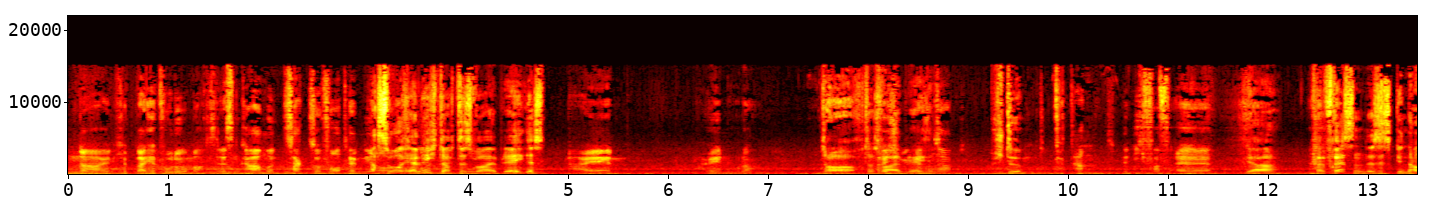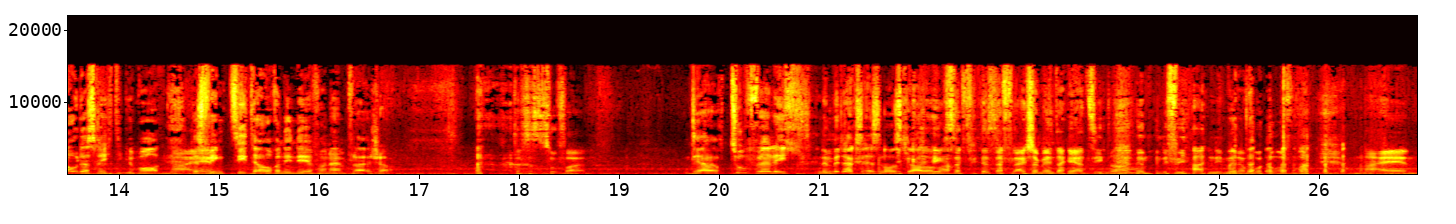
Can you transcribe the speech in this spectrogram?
Nein, ich habe gleich ein Foto gemacht. Das Essen kam und zack, sofort Handy Ach so, raus. ehrlich? Ich dachte, das war halbleges. Nein. Nein, oder? Doch, das Hab war ich schon gegessen halbleges. gehabt? Bestimmt. Verdammt, bin ich verf... Äh, Ja, verfressen. Das ist genau das richtige Wort. Nein. Deswegen zieht er auch in die Nähe von einem Fleischer. das ist Zufall. Der auch zufällig eine Mittagsessenausgabe Kriegst macht. dafür, dass der Fleischer mir hinterherzieht, Na? wenn man die Filialen in meiner Wohnung aufmacht. Nein,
